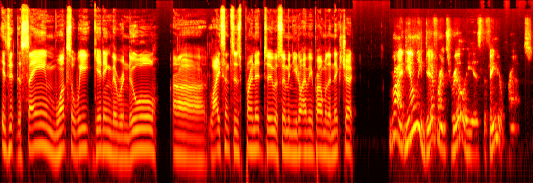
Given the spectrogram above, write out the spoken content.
is it the same once a week getting the renewal uh, licenses printed too, assuming you don't have any problem with the NICS check? Right. The only difference really is the fingerprints.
